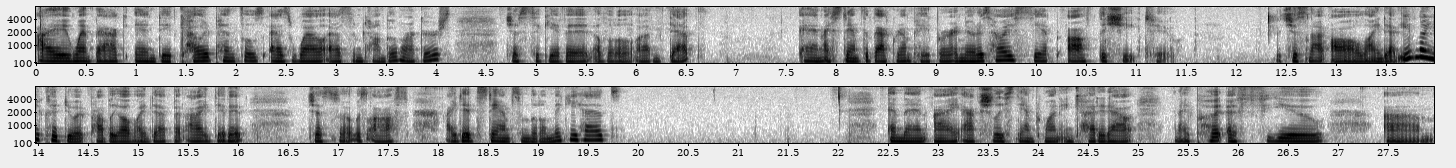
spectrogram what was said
I went back and did colored pencils as well as some Tombow markers just to give it a little um, depth. And I stamped the background paper and notice how I stamped off the sheet too. It's just not all lined up, even though you could do it probably all lined up, but I did it just so it was off. I did stamp some little Mickey heads. And then I actually stamped one and cut it out. And I put a few um,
